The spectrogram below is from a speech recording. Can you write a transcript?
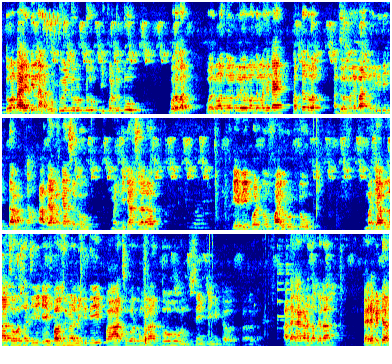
दोन बाहेर येतील ना. Root two into root two equal to two बरोबर? वर्गमुळात दोन गुणिले वर्गमुळात दोन म्हणजे काय? फक्त दोन. आणि दोन गुणिले पाच म्हणजे किती? दहा. आता आपण कॅन्सल करू. म्हणजे किती आन्सर आलं? A B equal to five root two म्हणजे आपल्याला चौरसाची एक बाजू मिळाली. किती? पाच वर्गमुळात दोन. सेंटीमीटर? आता काय काढायचं आपल्याला? पॅरामीटर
